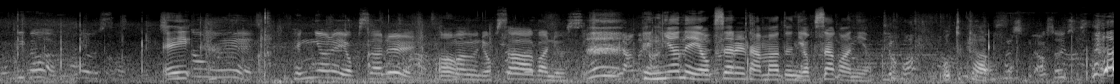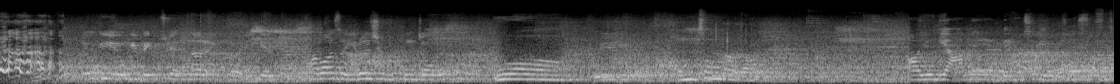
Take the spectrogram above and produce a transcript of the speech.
여기가 그거였어. 에이, 칭따오의 100년의 역사를 어. 담아놓은 역사관이었어. 100년의 역사를 담아둔 역사관이야. 어떻게? 여기 써 있었어. 여기 여기 맥주 옛날에 그 이게 담아서 이런 식으로 공정을 했어. 우와, 엄청나다. 아, 여기 안에 맥주 이렇게 했었어.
